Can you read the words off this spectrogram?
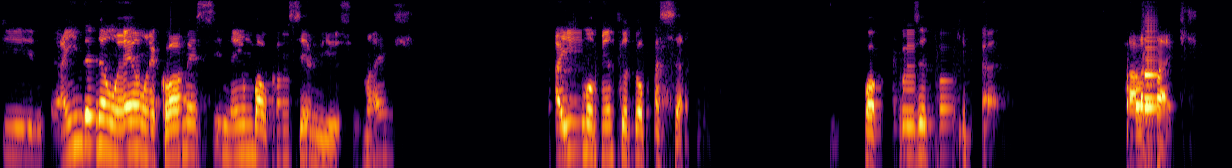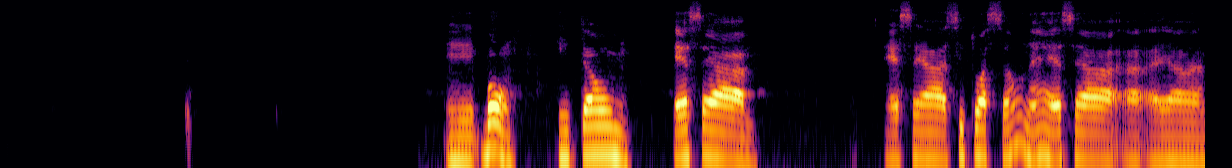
que ainda não é um e-commerce nem um balcão de serviços, mas aí o momento que eu estou passando. Qualquer coisa eu estou aqui para falar mais. É, bom, então essa é a essa é a situação, né? Essa é, a, a, é a,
